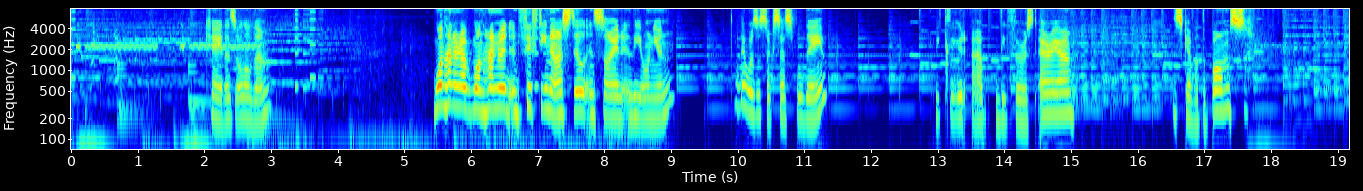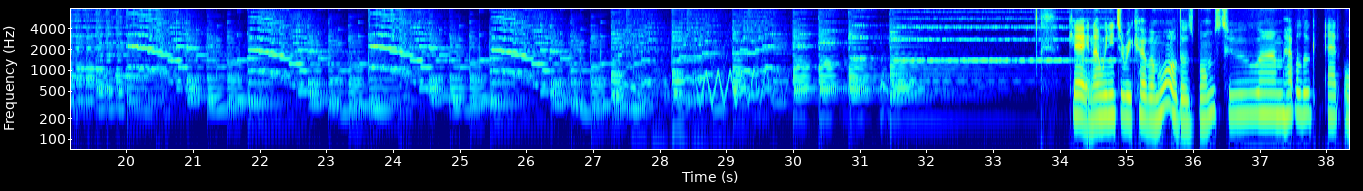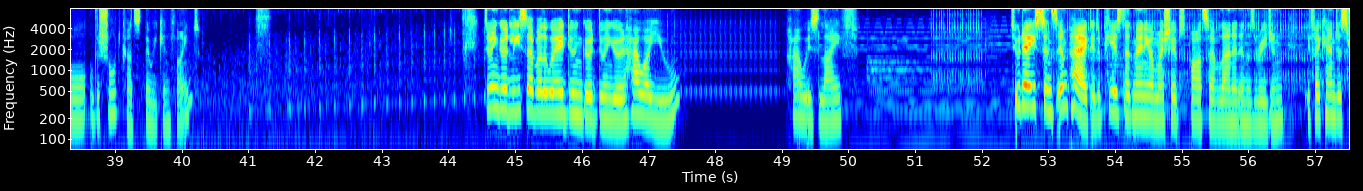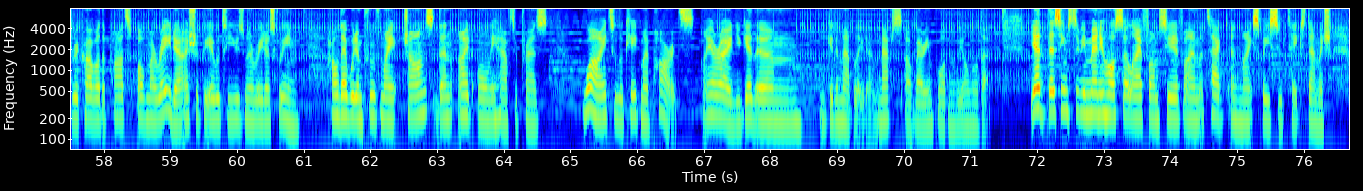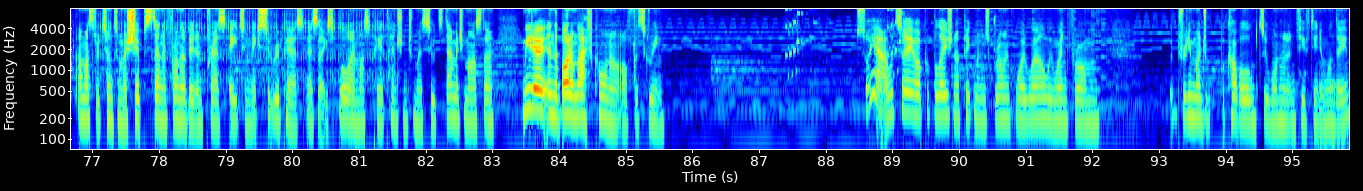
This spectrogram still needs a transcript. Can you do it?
Okay, that's all of them. 100 of 115 are still inside the onion. That was a successful day. We cleared up the first area. Discovered the bombs. Okay, now we need to recover more of those bombs to um, have a look at all the shortcuts that we can find. Doing good, Lisa, by the way. Doing good, doing good. How are you? How is life? Two days since impact, it appears that many of my ship's parts have landed in this region. If I can just recover the parts of my radar, I should be able to use my radar screen how that would improve my chance, then I'd only have to press Y to locate my parts. Alright, you get um you get a map later. Maps are very important, we all know that. Yet there seems to be many hostile life forms here. If I'm attacked and my spacesuit takes damage, I must return to my ship, stand in front of it and press A to make suit repairs. As I explore, I must pay attention to my suit's damage master meter in the bottom left corner of the screen. So yeah, I would say our population of Pikmin is growing quite well. We went from pretty much a couple to 115 in one day.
